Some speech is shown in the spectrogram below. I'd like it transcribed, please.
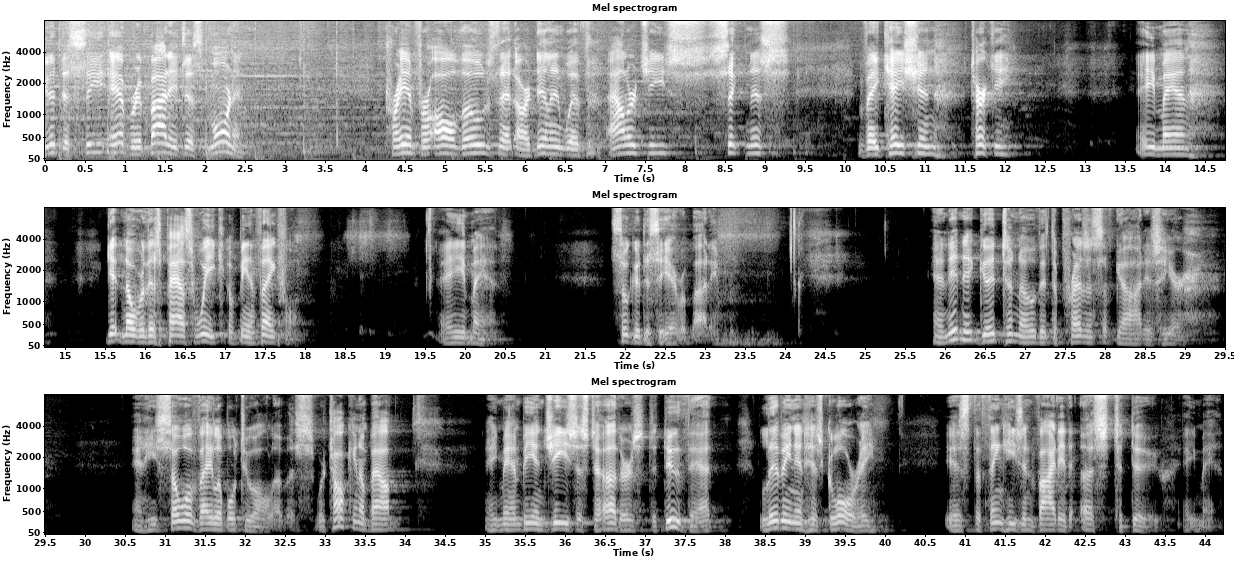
Good to see everybody this morning. Praying for all those that are dealing with allergies, sickness, vacation, turkey. Amen. Getting over this past week of being thankful. Amen. So good to see everybody. And isn't it good to know that the presence of God is here? And He's so available to all of us. We're talking about, amen, being Jesus to others. To do that, living in His glory, is the thing He's invited us to do. Amen.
